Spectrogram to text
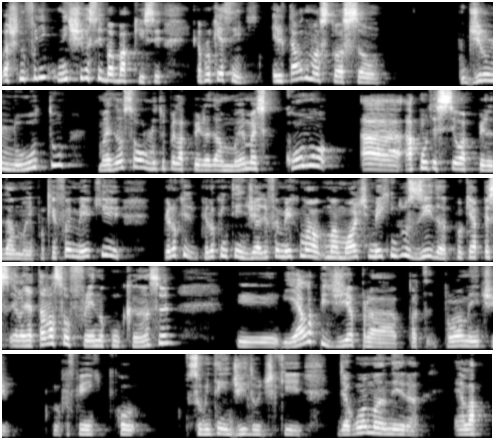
Acho que não foi nem, nem chega a ser babaquice. É porque assim, ele tava numa situação de luto, mas não só o luto pela perda da mãe, mas como a- aconteceu a perda da mãe. Porque foi meio que. Pelo que, pelo que eu entendi ali, foi meio que uma, uma morte meio que induzida, porque a pessoa, ela já estava sofrendo com câncer e, e ela pedia pra provavelmente ficou subentendido de que de alguma maneira ela,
